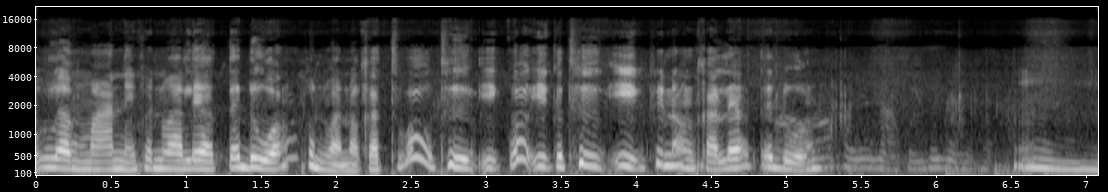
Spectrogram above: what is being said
คเรื่องมานนี่เพิ่นว่าแล้วแต่ดวงเพิ่นว่าเนาะก็เว้ถืออีกว่าอีกก็ถืออีกพี่น้องค่ะแล้วแต่ดวง อืม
